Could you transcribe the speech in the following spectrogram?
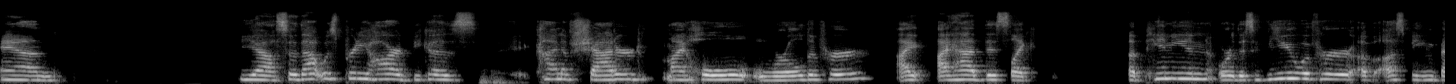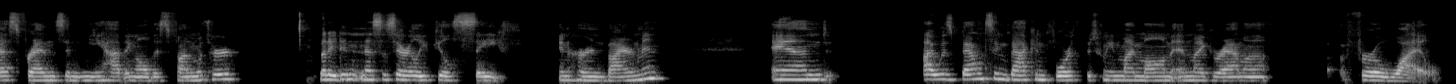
And yeah, so that was pretty hard because it kind of shattered my whole world of her. I I had this like opinion or this view of her of us being best friends and me having all this fun with her but i didn't necessarily feel safe in her environment and i was bouncing back and forth between my mom and my grandma for a while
